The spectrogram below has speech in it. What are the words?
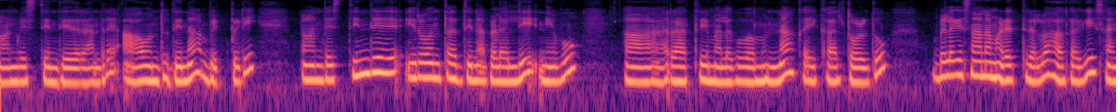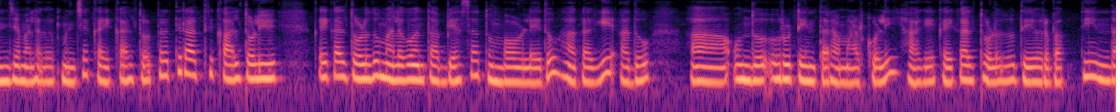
ನಾನ್ ವೆಜ್ ತಿಂದಿದ್ದೀರಾ ಅಂದರೆ ಆ ಒಂದು ದಿನ ಬಿಟ್ಬಿಡಿ. ನಾನ್ ವೆಜ್ ತಿಂದೇ ಇರುವಂಥ ದಿನಗಳಲ್ಲಿ ನೀವು ರಾತ್ರಿ ಮಲಗುವ ಮುನ್ನ ಕೈಕಾಲು ತೊಳೆದು ಬೆಳಗ್ಗೆ ಸ್ನಾನ ಮಾಡಿರ್ತೀರಲ್ವ? ಹಾಗಾಗಿ ಸಂಜೆ ಮಲಗೋಕ್ಕೆ ಮುಂಚೆ ಕೈಕಾಲು ತೊಳೆ, ಪ್ರತಿ ರಾತ್ರಿ ಕಾಲು ತೊಳಿ, ಕೈಕಾಲು ತೊಳೆದು ಮಲಗುವಂಥ ಅಭ್ಯಾಸ ತುಂಬ ಒಳ್ಳೆಯದು. ಹಾಗಾಗಿ ಅದು ಒಂದು ರುಟೀನ್ ಥರ ಮಾಡ್ಕೊಳ್ಳಿ. ಹಾಗೆ ಕೈಕಾಲು ತೊಳೆದು ದೇವರ ಭಕ್ತಿಯಿಂದ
